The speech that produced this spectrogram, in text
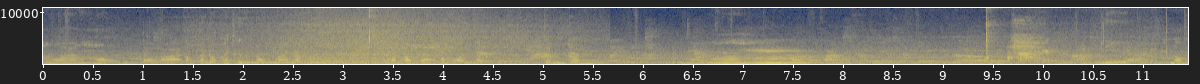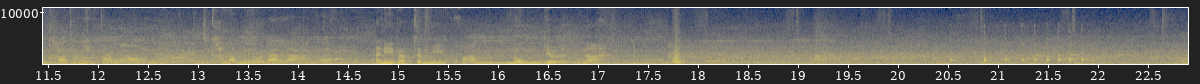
ข้างล่างหอม แต่ว่าต้องกระดกให้ถึงนมหน่อยนะเพราะกาแฟข้างบนเนี่ยจนจนๆอยู่อืมอืมดีอะนมเขาจะมีความหอม คาราเมลด้านล่างด้วยอันนี้แบบจะมีความนมเยอะเนาะอ๋อ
